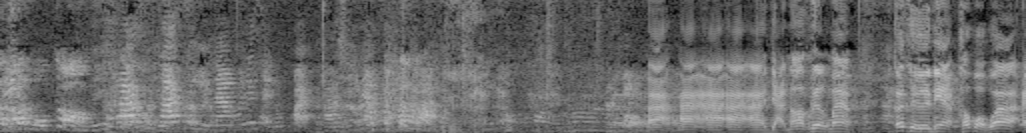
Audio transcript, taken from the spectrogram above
จะเอาหมูกรอบนี่คลาสคลาสอื่นนางไม่ได้ใส่ลูกปัดคลาสนี้นางใส่ลูกปัดที่ส องอ่าอ่าอ่าอ่าอ่าอย่านอกเรื่องมาก ก็คือเนี่ยเขาบอกว่าไอ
